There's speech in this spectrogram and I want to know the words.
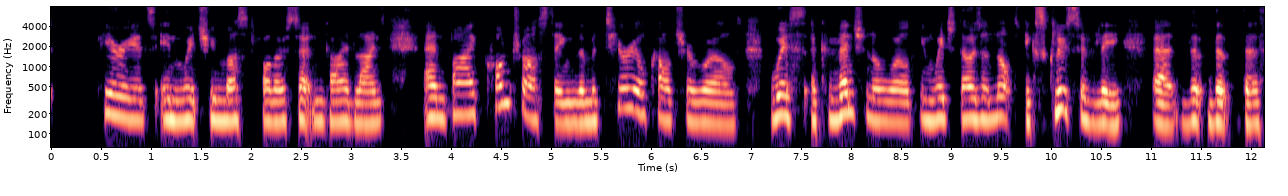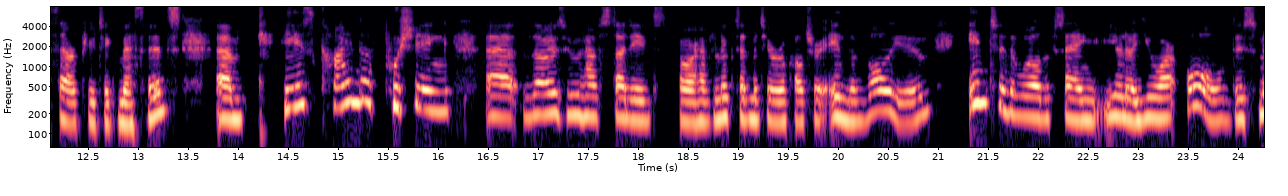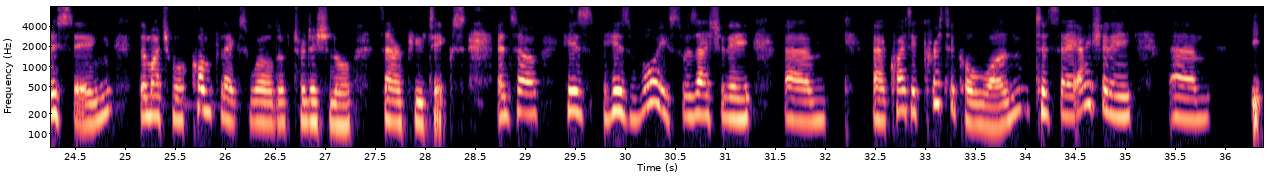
periods in which you must follow certain guidelines. And by contrasting the material culture world with a conventional world in which those are not exclusively uh, the, the, the, therapeutic methods, um, he is kind of pushing uh, those who have studied or have looked at material culture in the volume into the world of saying, you know, you are all dismissing the much more complex world of traditional therapeutics. And so his his voice was actually um, uh, quite a critical one to say, actually, um,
